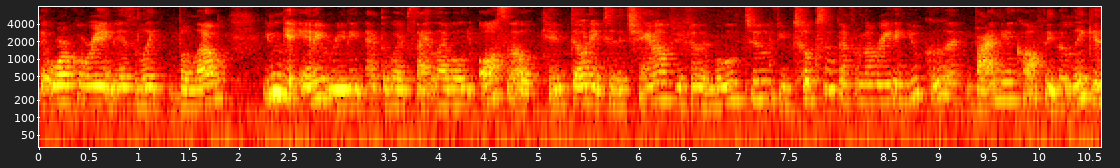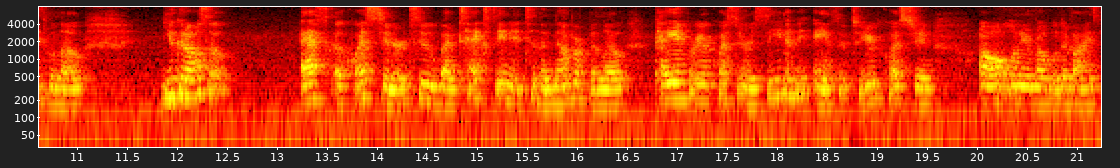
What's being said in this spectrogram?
The oracle reading is linked below. You can get any reading at the website level. You also can donate to the channel if you're feeling moved to. If you took something from the reading, you could buy me a coffee. The link is below. You could also ask a question or two by texting it to the number below, paying for your question, receiving the answer to your question all on your mobile device.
